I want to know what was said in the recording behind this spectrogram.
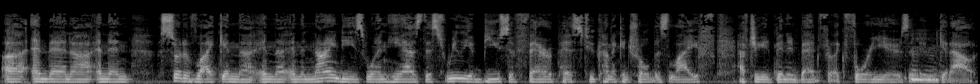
uh, and then uh, and then sort of like in the in the in the '90s when he has this really abusive therapist who kind of controlled his life after he had been in bed for like four years and didn't get out,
